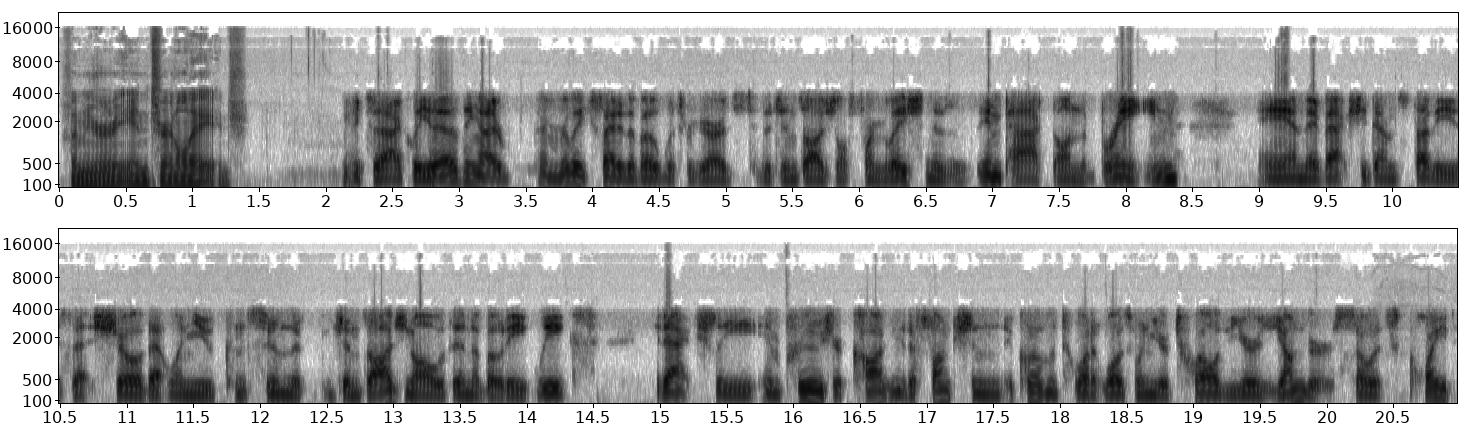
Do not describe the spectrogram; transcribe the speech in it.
from your internal age. Exactly. The other thing I am really excited about with regards to the genzogenol formulation is its impact on the brain. And they've actually done studies that show that when you consume the genzogenol within about eight weeks, it actually improves your cognitive function equivalent to what it was when you're 12 years younger. So it's quite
